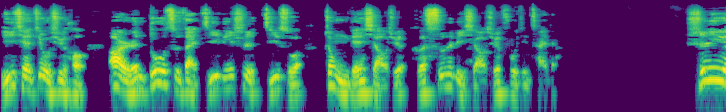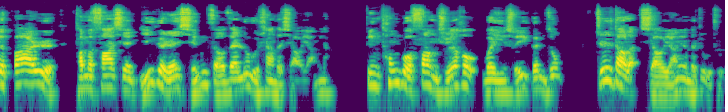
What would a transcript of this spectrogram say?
一切就绪后，二人多次在吉林市几所重点小学和私立小学附近踩点。十一月八日，他们发现一个人行走在路上的小洋洋，并通过放学后尾随跟踪，知道了小洋洋的住处。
